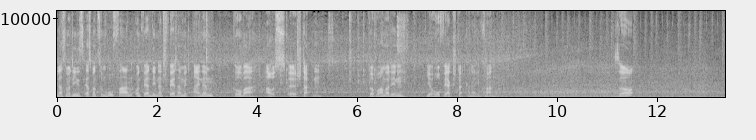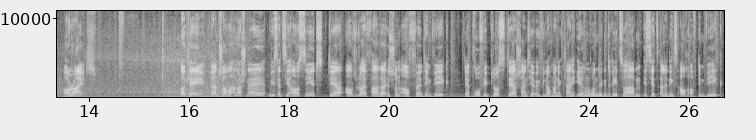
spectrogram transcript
lassen wir den jetzt erstmal zum Hof fahren und werden den dann später mit einem grober ausstatten. So, wo haben wir den? Hier, Hofwerkstatt kann er hinfahren. So. Alright. Okay, dann schauen wir einmal schnell, wie es jetzt hier aussieht. Der Autodrive-Fahrer ist schon auf äh, dem Weg. Der Profi Plus, der scheint hier irgendwie nochmal eine kleine Ehrenrunde gedreht zu haben, ist jetzt allerdings auch auf dem Weg.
